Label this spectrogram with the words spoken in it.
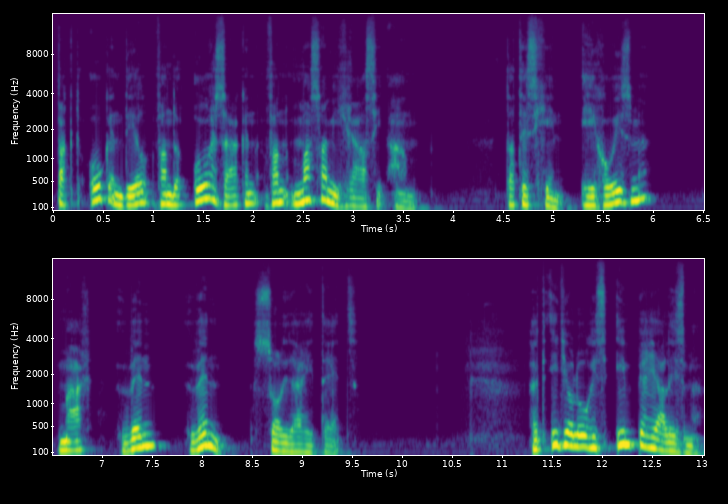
pakt ook een deel van de oorzaken van massamigratie aan. Dat is geen egoïsme, maar win-win solidariteit. Het ideologisch imperialisme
